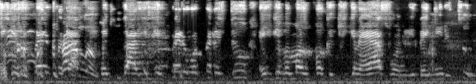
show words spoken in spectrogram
You get credit for that, but you got you give credit where credit's due, and you give a motherfucker kick in the ass when they need it too.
